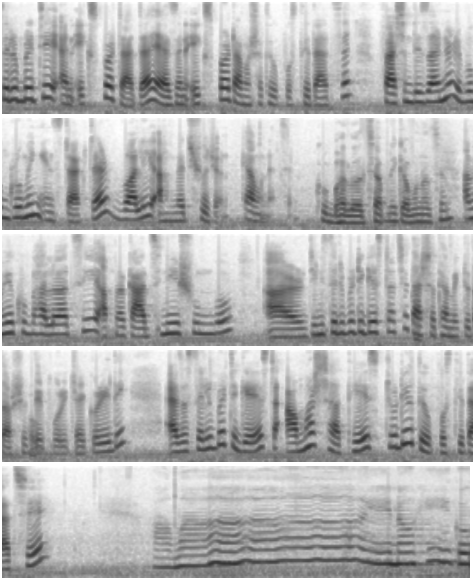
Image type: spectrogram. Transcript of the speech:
celebrity and expert আড্ডায় অ্যাজ অ্যান এক্সপার্ট আমার সাথে উপস্থিত আছেন ফ্যাশন ডিজাইনার এবং গ্রুমিং ইনস্ট্রাক্টর ওয়ালি আহমেদ সুজন। কেমন আছেন? খুব ভালো আছি। আপনি কেমন আছেন? আমিও খুব ভালো আছি। আপনার কাজ নিয়ে শুনব। আর যিনি সেলিব্রিটি গেস্ট আছে তার সাথে আমি একটু দর্শকদের পরিচয় করিয়ে দিই। অ্যাজ আ সেলিব্রিটি গেস্ট আমার সাথে স্টুডিওতে উপস্থিত আছে আমায় নহে গো।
